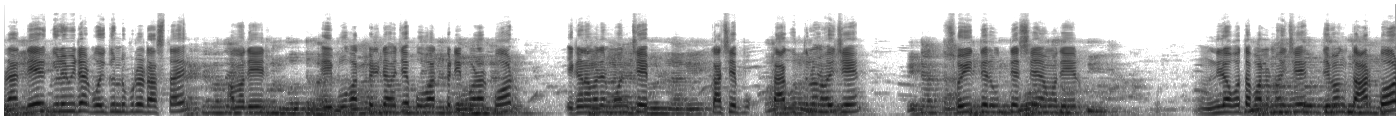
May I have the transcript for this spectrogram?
প্রায় দেড় কিলোমিটার বৈকুণ্ঠপুরের রাস্তায় আমাদের এই প্রভাত ফেরিটা হয়েছে। প্রভাত ফেরি পড়ার পর এখানে আমাদের মঞ্চে কাছে ফ্ল্যাগ উত্তোলন হয়েছে। শহীদদের উদ্দেশ্যে আমাদের নিরাপত্তা পালন হয়েছে এবং তারপর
